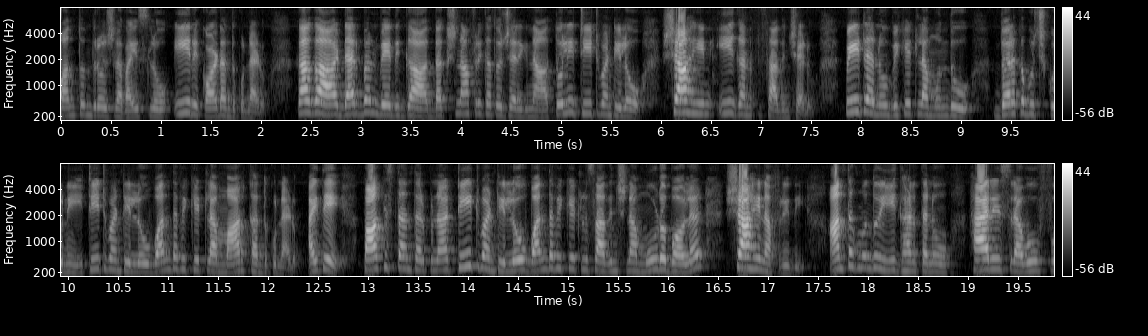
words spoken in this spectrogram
పంతొమ్మిది రోజుల వయసులో ఈ రికార్డు అందుకున్నాడు. కాగా డర్బన్ వేదికగా దక్షిణాఫ్రికాతో జరిగిన తొలి టీ ట్వంటీలో షాహీన్ ఈ ఘనత సాధించాడు. పీటర్ను వికెట్ల ముందు దొరకబుచ్చుకుని టీ ట్వంటీలో వంద వికెట్ల మార్క్ అందుకున్నాడు. అయితే పాకిస్తాన్ తరపున టీ ట్వంటీలో వంద వికెట్లు సాధించిన మూడో బౌలర్ షాహీన్ అఫ్రీది. అంతకుముందు ఈ ఘనతను హారిస్ రవూఫ్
